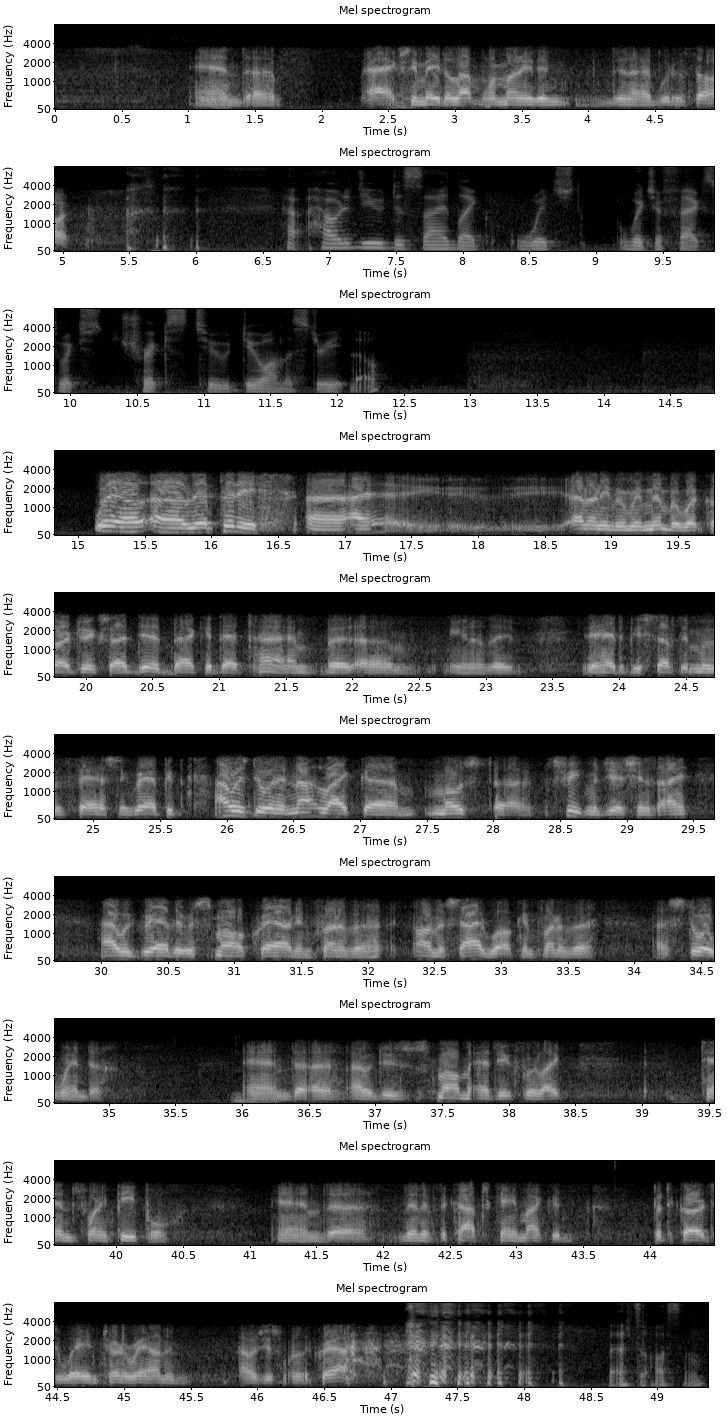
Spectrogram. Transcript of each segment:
and uh, I actually made a lot more money than than I would have thought. how how did you decide like which which effects, which tricks to do on the street though? Well, uh, they're pretty. Uh, I I don't even remember what card tricks I did back at that time, but um, you know they there had to be stuff that moved fast and grabbed people. I was doing it not like um, most uh, street magicians. I I would gather a small crowd in front of a on a sidewalk in front of a, a store window, mm-hmm. and uh, I would do small magic for like ten, twenty people, and uh, then if the cops came, I could put the cards away and turn around, and I was just one of the crowd. That's awesome.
